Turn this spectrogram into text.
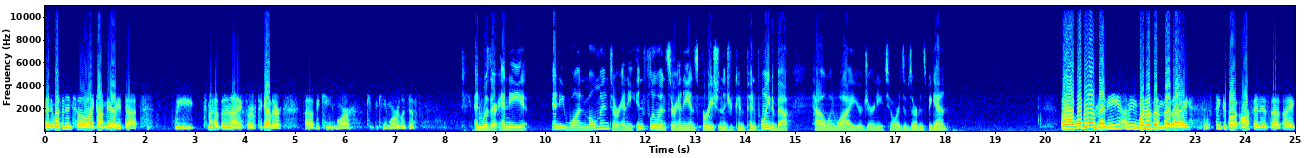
then it wasn't until I got married that we, my husband and I, sort of together, uh, became more became more religious. And was there any any one moment or any influence or any inspiration that you can pinpoint about how and why your journey towards observance began? Uh, well, there are many. I mean, one of them that I think about often is that I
